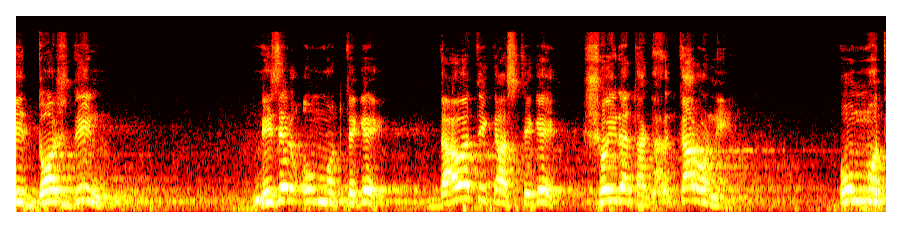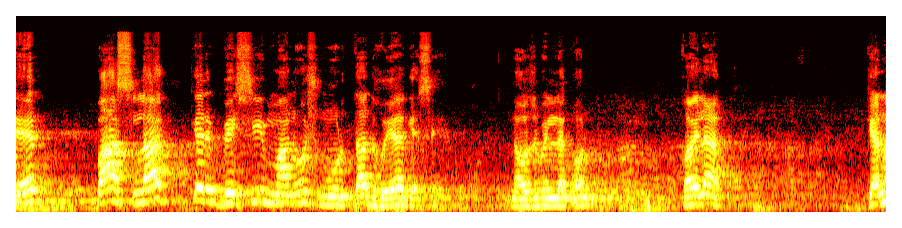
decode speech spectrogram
এই দশ দিন নিজের উম্মত থেকে, দাওয়াতি কাজ থেকে সইরা থাকার কারণে উম্মতের পাঁচ লাখের বেশি মানুষ মোরতাদ হইয়া গেছে। নওয়াজবিল্লা কন? কয় লাখ? কেন?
